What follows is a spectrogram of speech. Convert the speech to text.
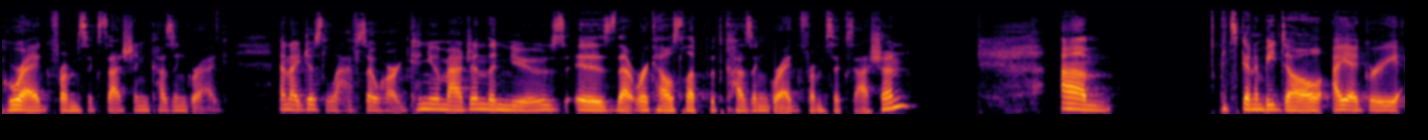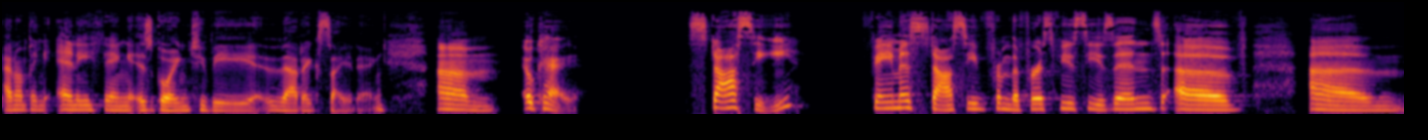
Greg from Succession, cousin Greg. And I just laughed so hard. Can you imagine the news is that Raquel slept with cousin Greg from Succession? Um, it's going to be dull. I agree. I don't think anything is going to be that exciting. Um, okay. Stassi, famous Stassi from the first few seasons of um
